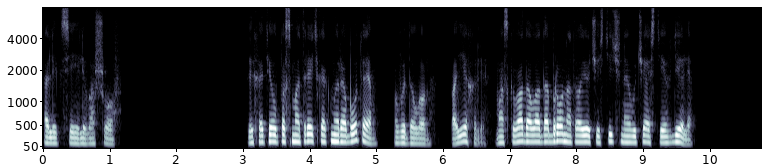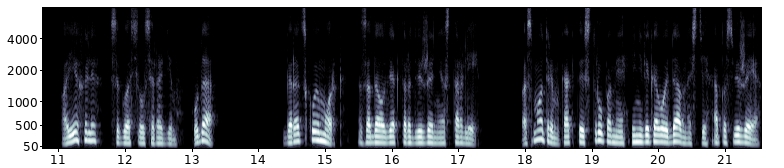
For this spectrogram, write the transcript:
Алексей Левашов. «Ты хотел посмотреть, как мы работаем?» – выдал он. «Поехали. Москва дала добро на твое частичное участие в деле». «Поехали», – согласился Радим. «Куда?» «Городской морг», – задал вектор движения Старлей. «Посмотрим, как ты с трупами и невековой давности, а посвежее».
